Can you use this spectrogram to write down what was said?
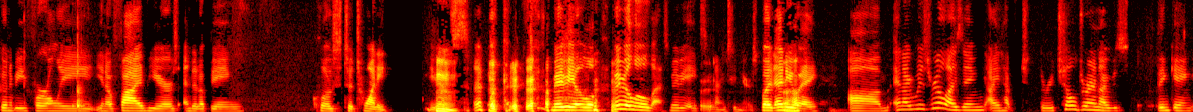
going to be for only, you know, five years, ended up being close to 20 years. Okay. maybe a little, maybe a little less, maybe 18, 19 years. But anyway, um, and I was realizing I have three children. I was thinking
